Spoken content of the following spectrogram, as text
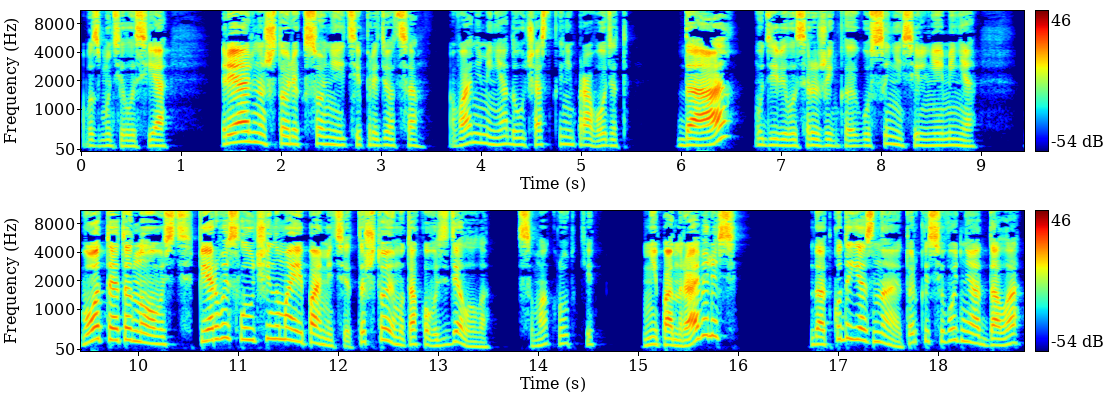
возмутилась я. Реально, что ли, к Соне идти придется? Ваня меня до участка не проводит. Да? удивилась рыженькая гусыня сильнее меня. Вот это новость. Первый случай на моей памяти. Ты что ему такого сделала? Самокрутки. Не понравились? Да откуда я знаю? Только сегодня отдала.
